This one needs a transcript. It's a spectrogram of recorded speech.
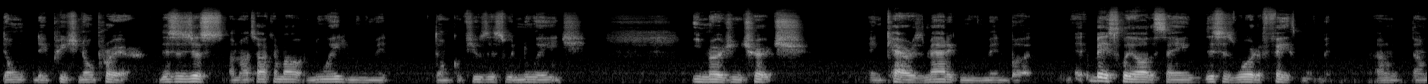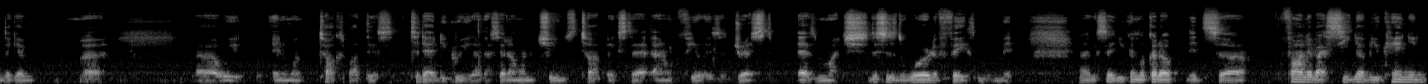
don't they preach no prayer. This is just, I'm not talking about New Age movement. Don't confuse this with New Age, emerging church, and charismatic movement, but basically all the same. This is Word of Faith movement. I don't, I don't think I've uh, uh, we anyone talks about this to that degree. Like I said, I want to choose topics that I don't feel is addressed as much. This is the Word of Faith movement. Like I said, you can look it up. It's uh, founded by C.W. Kenyon,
